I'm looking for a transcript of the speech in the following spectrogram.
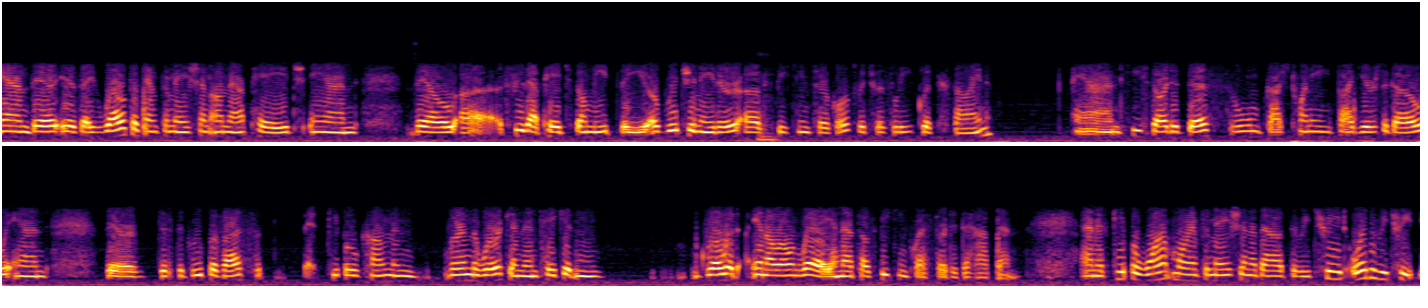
and there is a wealth of information on that page. And they'll uh, through that page they'll meet the originator of Speaking Circles, which was Lee Glickstein, and and he started this, oh gosh, 25 years ago, and they're just a group of us, people who come and learn the work and then take it and grow it in our own way, and that's how Speaking Quest started to happen. And if people want more information about the retreat or the retreat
